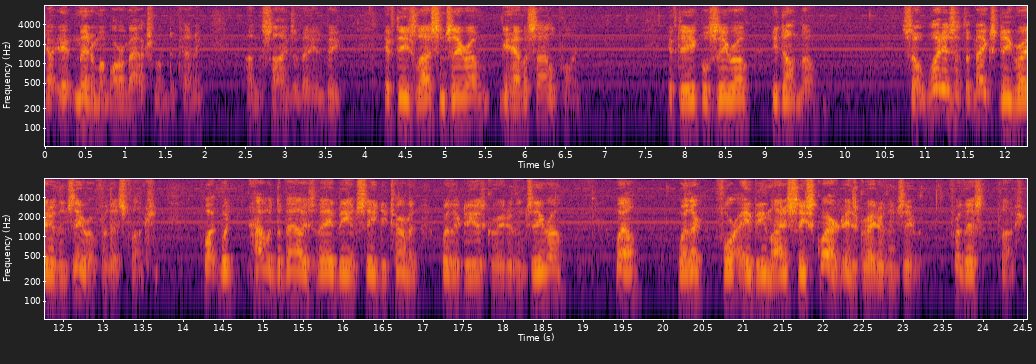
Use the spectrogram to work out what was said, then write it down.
minimum or maximum, depending on the signs of A and B. If d is less than 0, you have a saddle point. If d equals 0, you don't know. So what is it that makes d greater than 0 for this function? What would, how would the values of a, b, and c determine whether d is greater than 0? Well, whether 4ab minus c squared is greater than 0 for this function.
